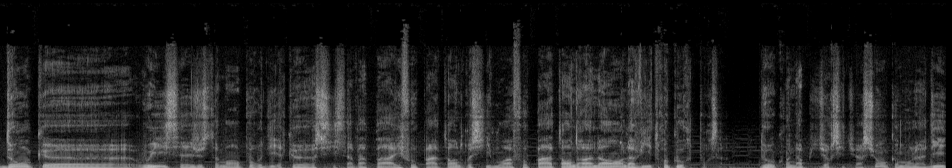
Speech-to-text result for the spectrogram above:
Donc euh, oui, c'est justement pour dire que si ça va pas, il faut pas attendre six mois, il faut pas attendre un an, la vie est trop courte pour ça. Donc on a plusieurs situations, comme on l'a dit.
